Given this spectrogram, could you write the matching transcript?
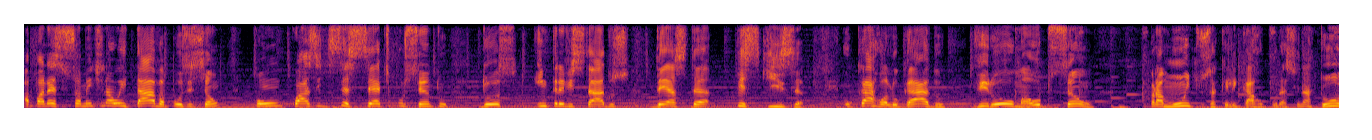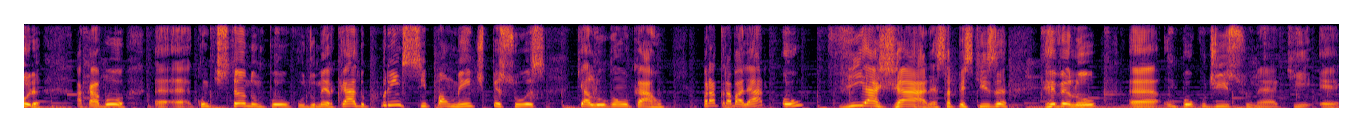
aparece somente na oitava posição, com quase 17% dos entrevistados desta pesquisa. O carro alugado virou uma opção para muitos, aquele carro por assinatura, acabou é, é, conquistando um pouco do mercado, principalmente pessoas que alugam o carro para trabalhar ou viajar. Essa pesquisa revelou é, um pouco disso, né? Que é,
